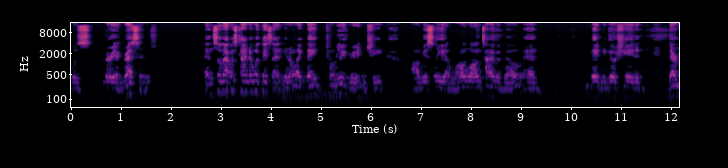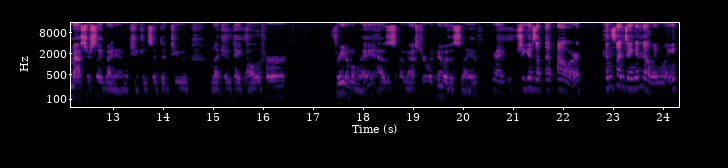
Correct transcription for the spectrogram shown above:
was very aggressive. And so that was kind of what they said, you know, like they totally agreed. And she, obviously, a long, long time ago, had they'd negotiated their master slave dynamic. She consented to let him take all of her freedom away, as a master would do with a slave. right. She gives up that power, consenting and knowingly,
